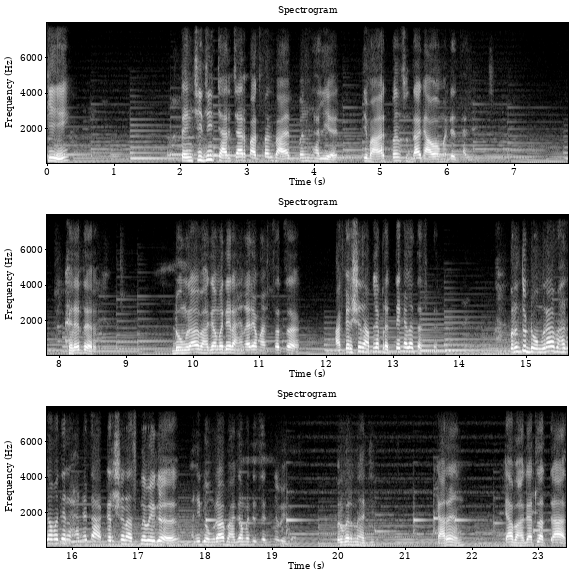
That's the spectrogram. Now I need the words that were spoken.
की त्यांची जी चार चार पाच पाच बाळातपण झाली आहेत ती बाळातपण सुद्धा गावामध्ये झाली खर तर डोंगराळ भागामध्ये राहणाऱ्या माणसाचं आकर्षण आपल्या प्रत्येकालाच असतं. परंतु डोंगराळ भागामध्ये राहण्याचं आकर्षण असणं वेगळं आणि डोंगराळ भागामध्ये जगणं वेगळं. बरोबर ना आजी? कारण त्या भागातला त्रास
